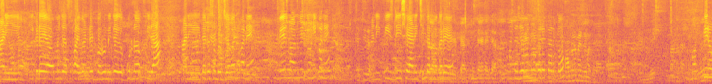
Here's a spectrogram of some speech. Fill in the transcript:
आणि इकडे म्हणजे असं फाईव्ह हंड्रेड भरून इथे पूर्ण फिरा. आणि त्याच्यासोबत जेवण पण आहे. व्हेज नॉनव्हेज दोन्ही पण आहे. आणि फिश डिश आहे आणि चिकन वगैरे आहे. आता जेवण वगैरे करतो. मग फिरू.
